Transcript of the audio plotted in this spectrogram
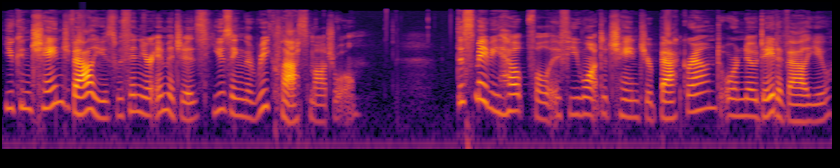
You can change values within your images using the Reclass module. This may be helpful if you want to change your background or no data value,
